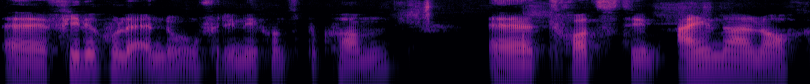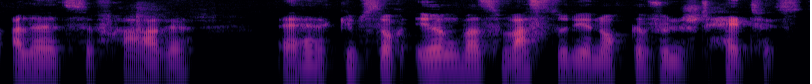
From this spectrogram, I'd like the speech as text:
Äh, viele coole Änderungen für die Necrons bekommen. Äh, trotzdem einmal noch allerletzte Frage. Äh, Gibt es noch irgendwas, was du dir noch gewünscht hättest?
